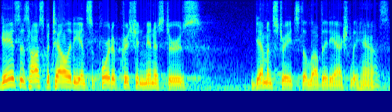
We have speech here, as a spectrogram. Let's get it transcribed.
Gaius's hospitality and support of Christian ministers demonstrates the love that he actually has.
